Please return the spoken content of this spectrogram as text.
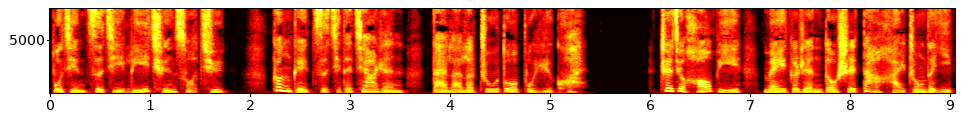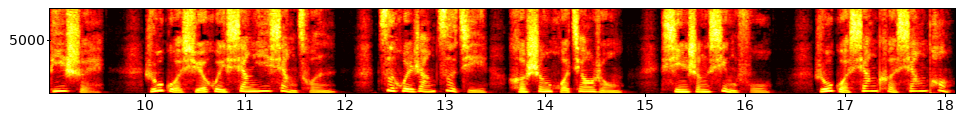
不仅自己离群所居，更给自己的家人带来了诸多不愉快。这就好比每个人都是大海中的一滴水，如果学会相依相存。自会让自己和生活交融，心生幸福；如果相克相碰，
